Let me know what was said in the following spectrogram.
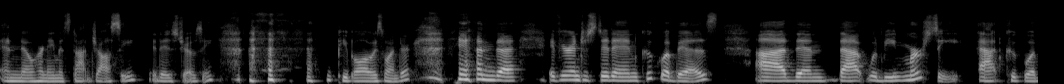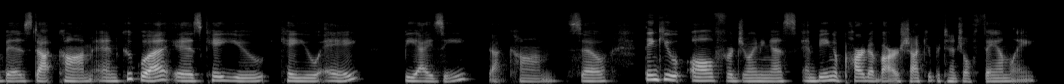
And no, her name is not Jossie, it is Josie. People always wonder. And uh, if you're interested in Kukua Biz, uh, then that would be mercy at kukuabiz.com. And Kukua is K U K U A B I Z com. So thank you all for joining us and being a part of our Shock Your Potential family.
